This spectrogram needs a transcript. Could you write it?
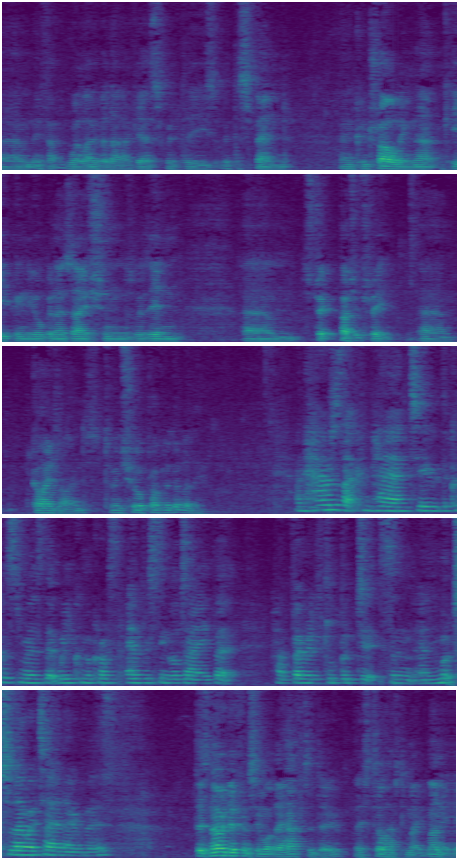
Um, in fact, well over that, I guess, with these with the spend and controlling that, keeping the organisations within um, strict budgetary um, guidelines to ensure profitability. And how does that compare to the customers that we come across every single day that have very little budgets and, and much lower turnovers? There's no difference in what they have to do, they still have to make money.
